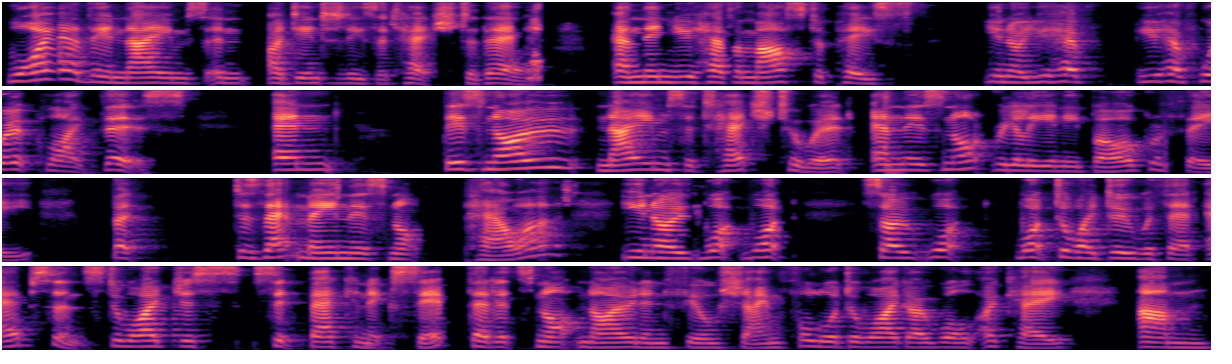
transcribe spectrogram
why are their names and identities attached to that? And then you have a masterpiece you know you have you have work like this and there's no names attached to it and there's not really any biography but does that mean there's not power you know what what so what what do i do with that absence do i just sit back and accept that it's not known and feel shameful or do i go well okay um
